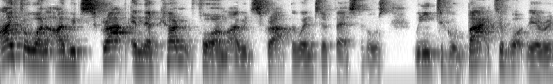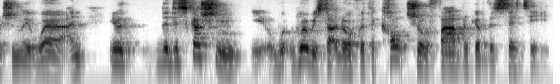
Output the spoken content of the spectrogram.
I, for one, I would scrap in their current form. I would scrap the winter festivals. We need to go back to what they originally were. And you know, the discussion you know, where we started off with the cultural fabric of the city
